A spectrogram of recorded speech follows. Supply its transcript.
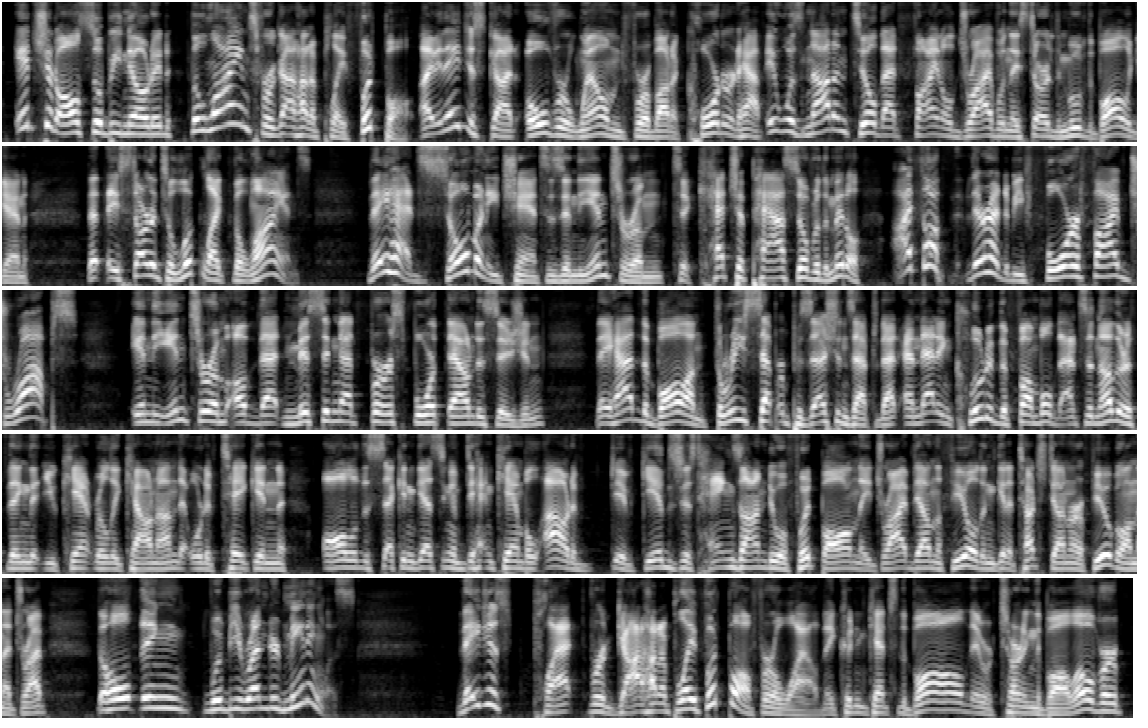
It should also be noted the Lions forgot how to play football. I mean, they just got overwhelmed for about a quarter and a half. It was not until that final drive when they started to move the ball again that they started to look like the Lions. They had so many chances in the interim to catch a pass over the middle. I thought there had to be four or five drops in the interim of that missing that first fourth down decision. They had the ball on three separate possessions after that, and that included the fumble. That's another thing that you can't really count on that would have taken all of the second guessing of Dan Campbell out. If, if Gibbs just hangs on to a football and they drive down the field and get a touchdown or a field goal on that drive, the whole thing would be rendered meaningless. They just Platt forgot how to play football for a while. They couldn't catch the ball, they were turning the ball over.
